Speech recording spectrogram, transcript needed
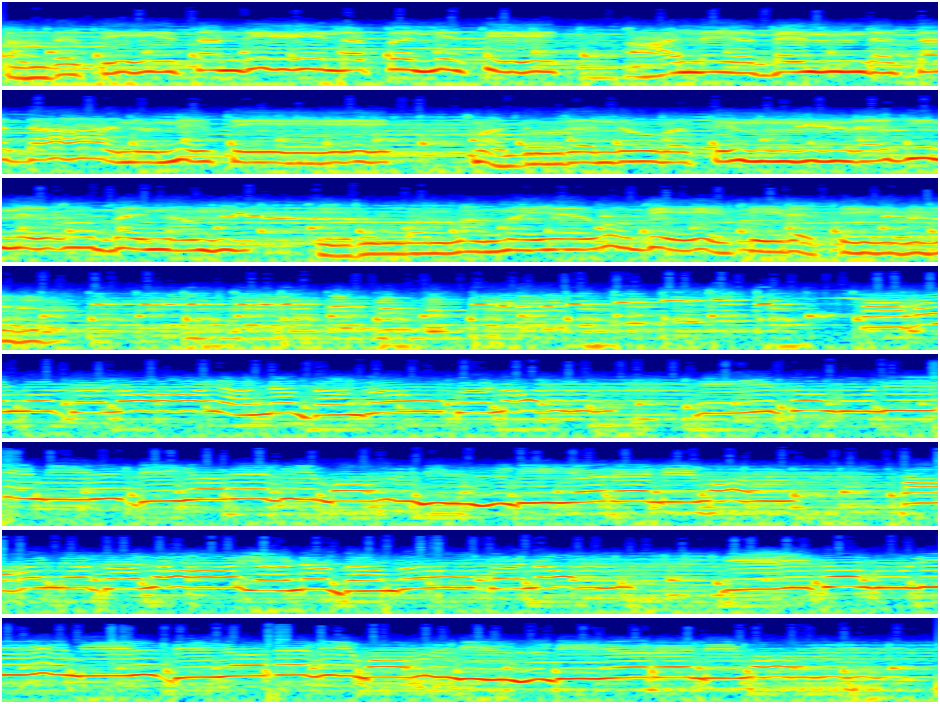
ಸಂದಸಿ ಸಂದೀಲ policy ಆಲಯ ಬೆಂದ ಸದಾ ನುನಿಸಿ ಮಧುರಲುವ ಪಿಮ್ರಜಿನ ಉಬನಂ ತಿರುಳ ಮಮಯ ಉಬೇ ಸಿರಸೇ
